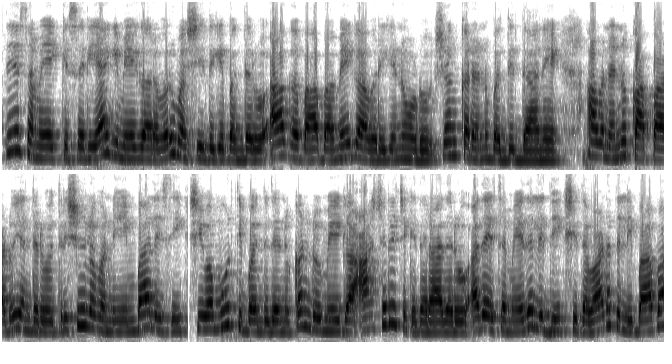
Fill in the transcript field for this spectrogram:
ಅದೇ ಸಮಯಕ್ಕೆ ಸರಿಯಾಗಿ ಮೇಘಾರವರು ಮಸೀದಿಗೆ ಬಂದರು. ಆಗ ಬಾಬಾ ಮೇಘ ಅವರಿಗೆ, ನೋಡು, ಶಂಕರನು ಬಂದಿದ್ದಾನೆ. ಅವನನ್ನು ಕಾಪಾಡು ಎಂದರು. ತ್ರಿಶೂಲವನ್ನು ಹಿಂಬಾಲಿಸಿ ಶಿವಮೂರ್ತಿ ಬಂದುದನ್ನು ಕಂಡು ಮೇಘ ಆಶ್ಚರ್ಯಚಕಿತರಾದರು. ಅದೇ ಸಮಯದಲ್ಲಿ ದೀಕ್ಷಿತ ವಾಡದಲ್ಲಿ ಬಾಬಾ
